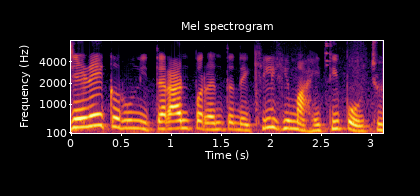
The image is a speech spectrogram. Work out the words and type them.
जेणेकरून इतरांपर्यंत देखील ही माहिती पोहोचू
